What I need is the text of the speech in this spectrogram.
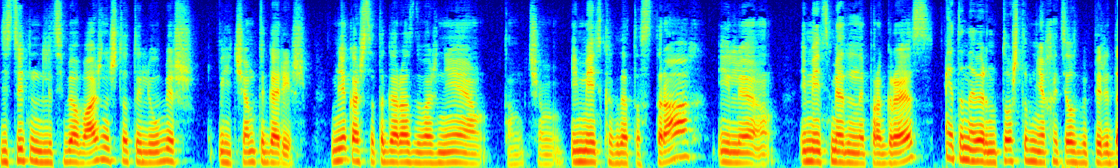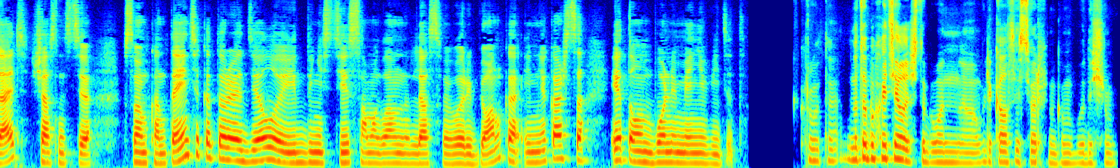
действительно для тебя важно, что ты любишь и чем ты горишь. Мне кажется, это гораздо важнее, там, чем иметь когда-то страх или иметь медленный прогресс. Это, наверное, то, что мне хотелось бы передать, в частности, в своем контенте, который я делаю, и донести, самое главное, для своего ребенка. И мне кажется, это он более-менее видит. Круто. Но ты бы хотелось, чтобы он э, увлекался серфингом в будущем?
